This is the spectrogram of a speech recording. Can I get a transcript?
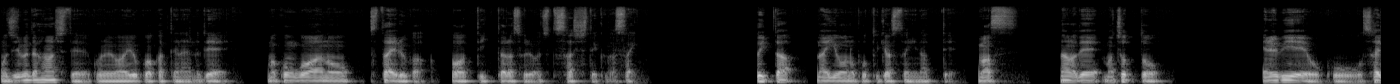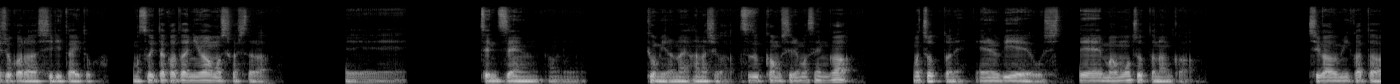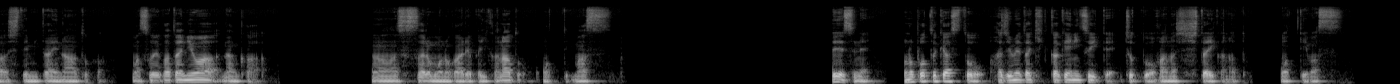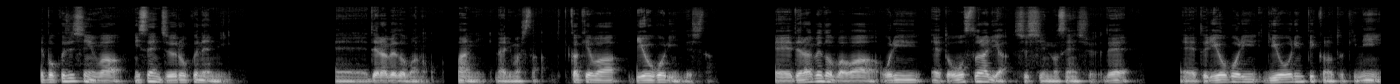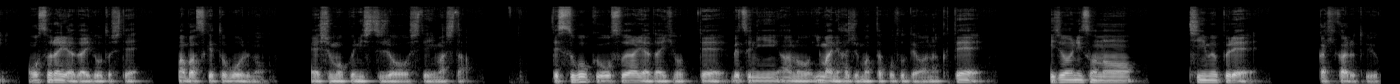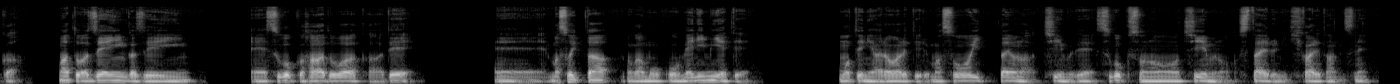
もう自分で話してこれはよく分かってないので、まあ、今後はあのスタイルが変わっていったらそれはちょっと察してください。といった内容のポッドキャストになっています。なので、まあ、ちょっと NBA をこう最初から知りたいとか、まあ、そういった方にはもしかしたら、えー全然あの興味のない話が続くかもしれませんが、まあ、ちょっとね NBA を知って、まあ、もうちょっとなんか違う見方してみたいなとか、まあ、そういう方にはなんか、うん、刺さるものがあればいいかなと思っています。でですね、このポッドキャストを始めたきっかけについてちょっとお話ししたいかなと思っています。で僕自身は2016年に、えーデラベドバのファンになりました。きっかけはリオ五輪でした。えーデラベドバはオリ、えーとオーストラリア出身の選手で、えーとリオ五輪リオオリンピックの時にオーストラリア代表として、まあ、バスケットボールの、種目に出場していました。ですごくオーストラリア代表って別にあの今に始まったことではなくて非常にそのチームプレーが光るというか、まあとは全員が全員、えーすごくハードワーカーで、えーまあ、そういったのがもうこう目に見えて表に現れている、まあ、そういったようなチームですごくそのチームのスタイルに惹かれたんですね。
